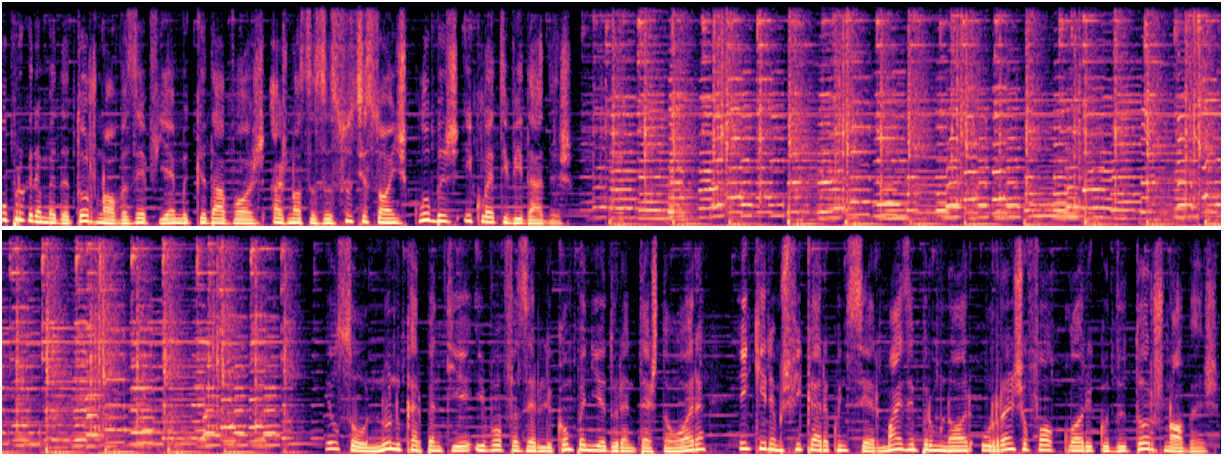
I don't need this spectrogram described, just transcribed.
o programa da Torres Novas FM que dá voz às nossas associações, clubes e coletividades. Eu sou o Nuno Carpentier e vou fazer-lhe companhia durante esta hora em que iremos ficar a conhecer mais em pormenor o rancho folclórico de Torres Novas.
